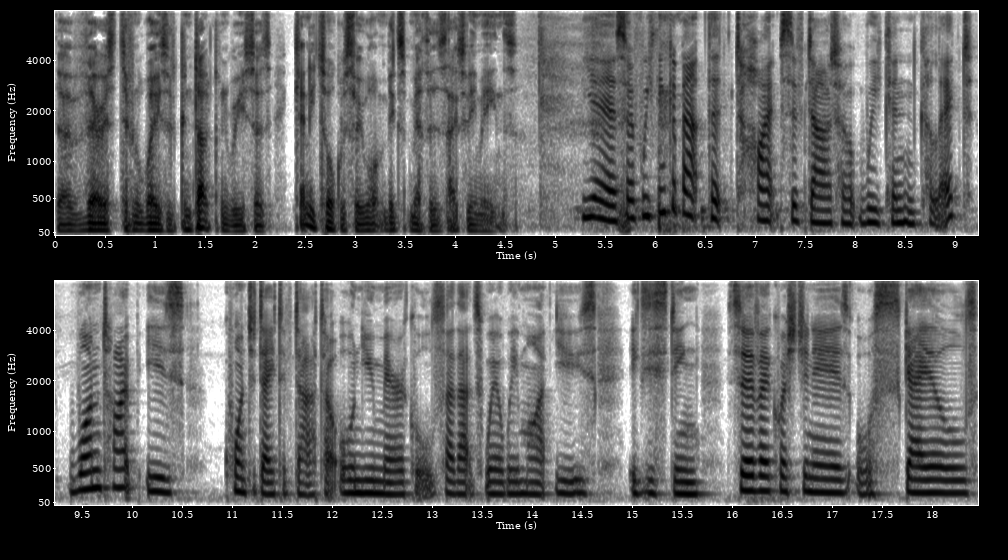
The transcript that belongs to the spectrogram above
there are various different ways of conducting research, can you talk us through what mixed methods actually means? Yeah, so if we think about the types of data we can collect, one type is quantitative data or numerical. So that's where we might use existing survey questionnaires or scales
